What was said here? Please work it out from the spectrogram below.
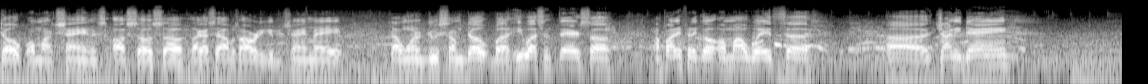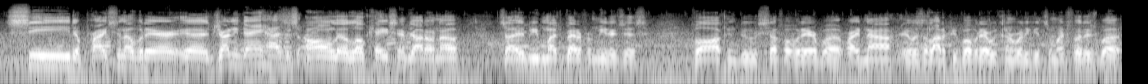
Dope on my chain is also so. Like I said, I was already getting chain made. I want to do some dope, but he wasn't there, so I'm probably gonna go on my way to uh, Johnny Dang. See the pricing over there. Uh, Johnny Dang has his own little location, if y'all don't know. So it'd be much better for me to just vlog and do stuff over there. But right now, it was a lot of people over there. We couldn't really get too much footage, but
